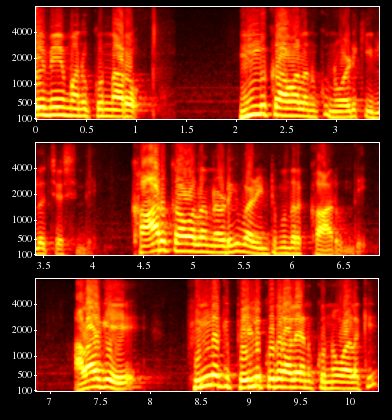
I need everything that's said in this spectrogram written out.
ఏమేమనుకున్నారో ఇల్లు కావాలనుకున్న వాడికి ఇల్లు వచ్చేసింది. కారు కావాలన్నవాడికి వాడి ఇంటి ముందర కారు ఉంది. అలాగే పిల్లకి పెళ్ళి కుదరాలి అనుకున్న వాళ్ళకి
